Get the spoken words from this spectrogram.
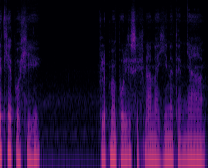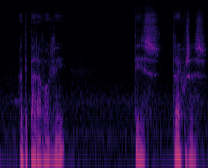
Τέτοια εποχή βλέπουμε πολύ συχνά να γίνεται μια αντιπαραβολή της τρέχουσας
